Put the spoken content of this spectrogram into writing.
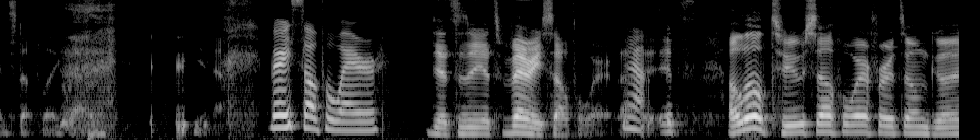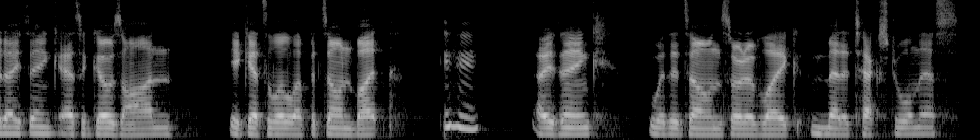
and stuff like that. you know, Very self-aware. it's it's very self-aware Yeah. it. It's a little too self-aware for its own good. I think as it goes on, it gets a little up its own butt. hmm I think with its own sort of like metatextualness.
